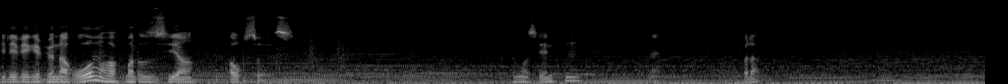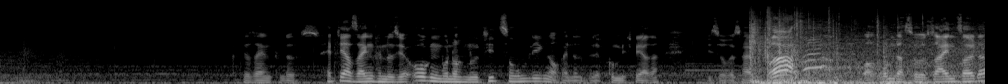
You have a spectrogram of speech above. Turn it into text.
Viele Wege führen nach Rom. Hoffen wir, dass es hier auch so ist. Irgendwas hier hinten? Ne. Oder? Ja sein, könnte es hätte ja sein können, dass hier irgendwo noch Notizen rumliegen, auch wenn das wieder komisch wäre. Wieso, weshalb? Ah! Warum das so sein sollte?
